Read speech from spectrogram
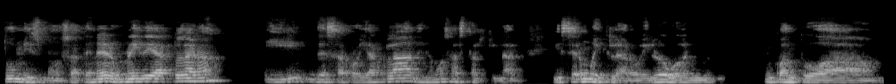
tú mismo, o sea, tener una idea clara y desarrollarla, digamos, hasta el final y ser muy claro. Y luego, en, en cuanto a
